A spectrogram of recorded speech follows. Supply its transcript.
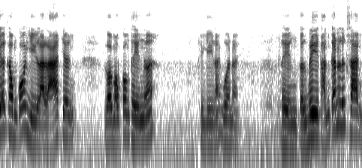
chứ không có gì là lạ hết rồi một con thiền nữa. Thì gì nãy quên rồi. Thiền từ bi thẳng cánh lướt sang.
